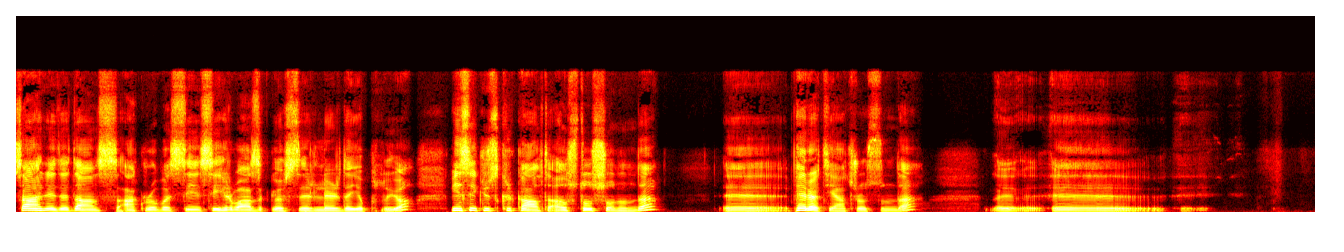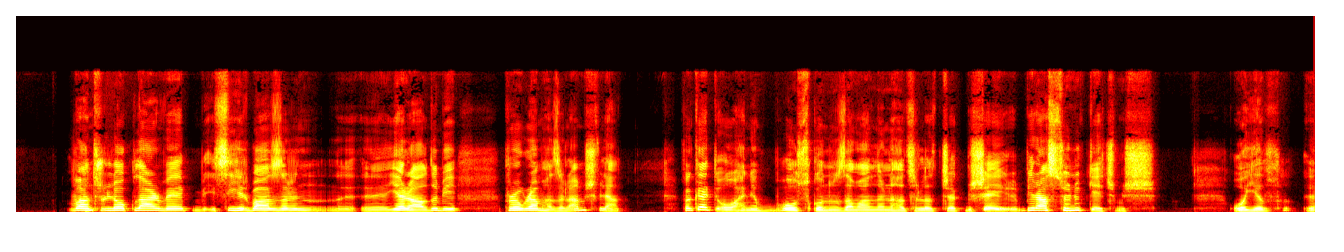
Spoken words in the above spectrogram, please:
sahnede dans, akrobasi, sihirbazlık gösterileri de yapılıyor. 1846 Ağustos sonunda e, Pera Tiyatrosu'nda e, e, ve sihirbazların e, yer aldığı bir program hazırlanmış filan. Fakat o hani Bosco'nun zamanlarını hatırlatacak bir şey biraz sönük geçmiş o yıl. E,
